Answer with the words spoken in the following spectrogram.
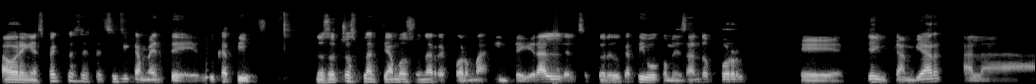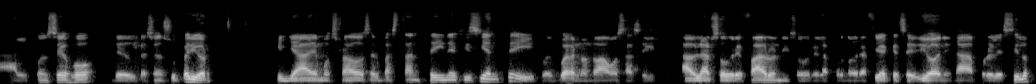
Ahora, en aspectos específicamente educativos, nosotros planteamos una reforma integral del sector educativo, comenzando por eh, cambiar al Consejo de Educación Superior, que ya ha demostrado ser bastante ineficiente y pues bueno, no vamos a seguir a hablar sobre Faro ni sobre la pornografía que se dio ni nada por el estilo,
